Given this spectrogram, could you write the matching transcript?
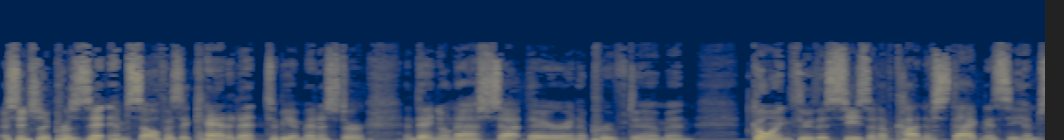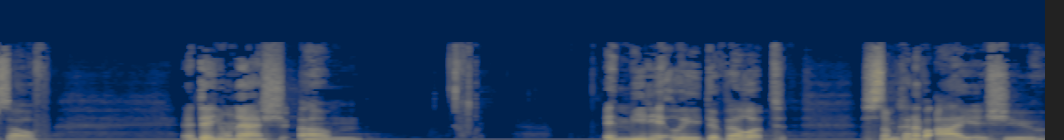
essentially present himself as a candidate to be a minister. And Daniel Nash sat there and approved him and going through this season of kind of stagnancy himself. And Daniel Nash um, immediately developed some kind of eye issue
